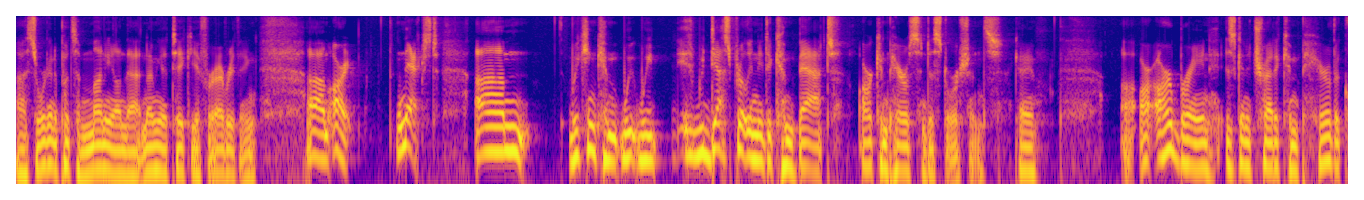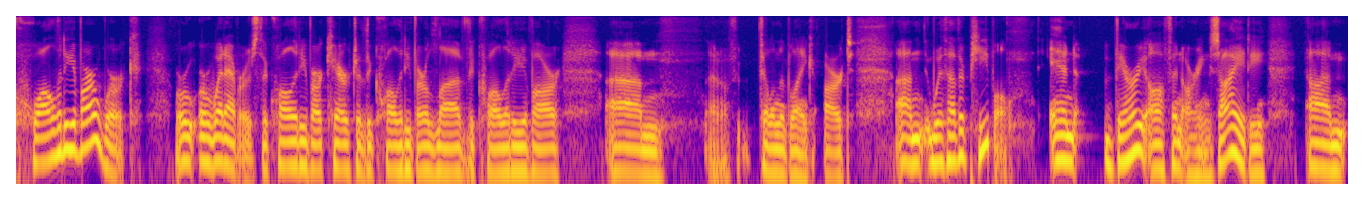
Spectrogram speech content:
Uh, so we're going to put some money on that, and I'm going to take you for everything. Um, all right, next. Um, we can com- we, we we desperately need to combat our comparison distortions. Okay, uh, our, our brain is going to try to compare the quality of our work or, or whatever is the quality of our character, the quality of our love, the quality of our um, I don't know, fill in the blank, art, um, with other people. And very often our anxiety um,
